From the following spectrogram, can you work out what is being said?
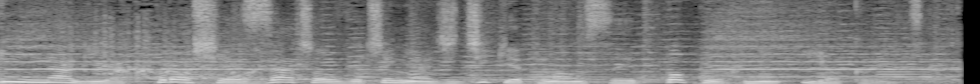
i nagi jak prosie zaczął wyczyniać dzikie pląsy po kuchni i okolicach.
